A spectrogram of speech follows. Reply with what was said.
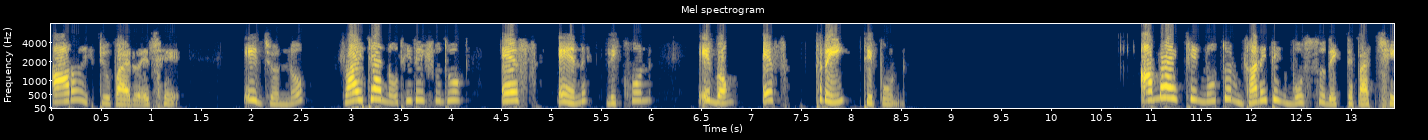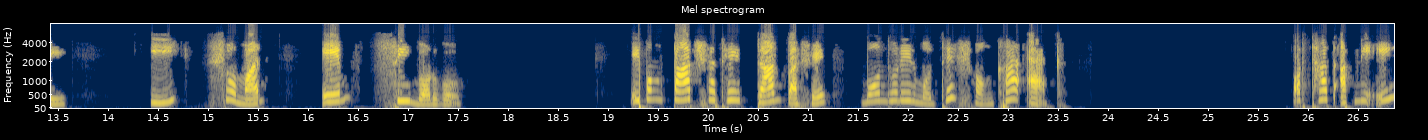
আরও একটি উপায় রয়েছে। এর জন্য রাইটার নথিতে শুধু এফএন লিখুন এবং ফ3 টিপুন। আমরা একটি নতুন গাণিতিক বস্তু দেখতে পাচ্ছি E সমান m c বর্গ। এবং তার সাথে ডান পাশে বন্ধনীর মধ্যে সংখ্যা 1 অর্থাৎ আপনি এই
